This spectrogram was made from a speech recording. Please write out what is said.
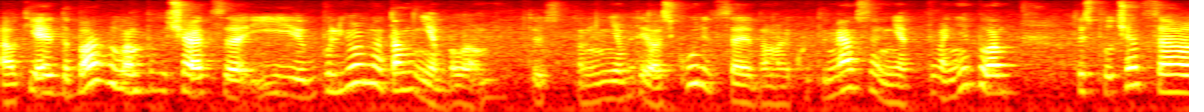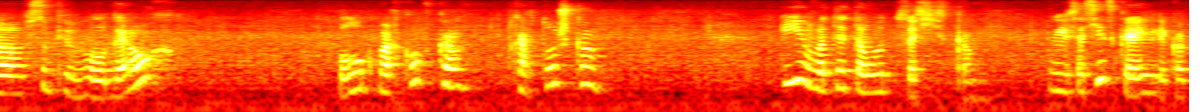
А вот я ее добавила, получается, и бульона там не было. То есть там не варилась курица там, или какое-то мясо, нет, этого не было. То есть, получается, в супе был горох, лук, морковка, картошка и вот эта вот сосиска. Или сосиска, или как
